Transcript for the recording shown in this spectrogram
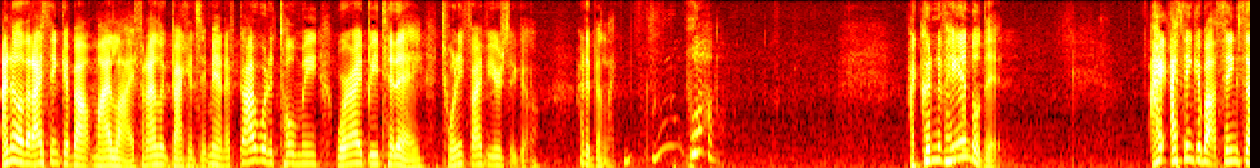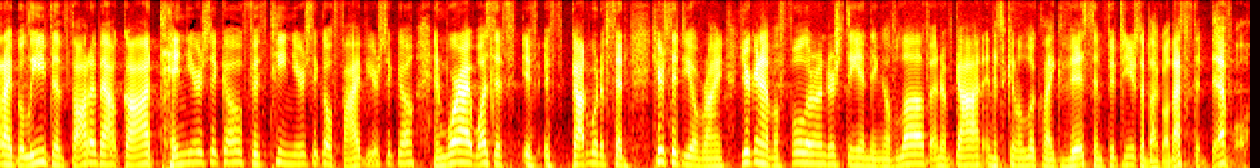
I know that I think about my life and I look back and say, man, if God would have told me where I'd be today 25 years ago, I'd have been like, whoa. I couldn't have handled it. I, I, think about things that I believed and thought about God 10 years ago, 15 years ago, five years ago, and where I was if, if, if God would have said, Here's the deal, Ryan, you're going to have a fuller understanding of love and of God, and it's going to look like this in 15 years. I'd be like, Oh, that's the devil.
